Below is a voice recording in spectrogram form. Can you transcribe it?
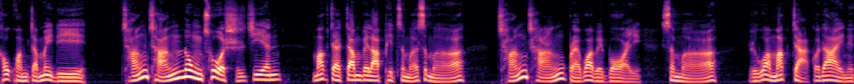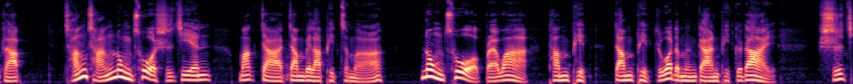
เขาความจำไม่ดี常常弄错时间มักจะจำเวลาผิดเสมอเสมอ常常แปลว่าบ่อยๆ เสมอ หรือว่ามักจะก็ได้นะครับ常常弄错时间มักจะจำเวลาผิดเสมอน่งชั่วแปลว่า ทำผิดจำผิดหรือว่าดำเนินการผิดก็ได้时间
